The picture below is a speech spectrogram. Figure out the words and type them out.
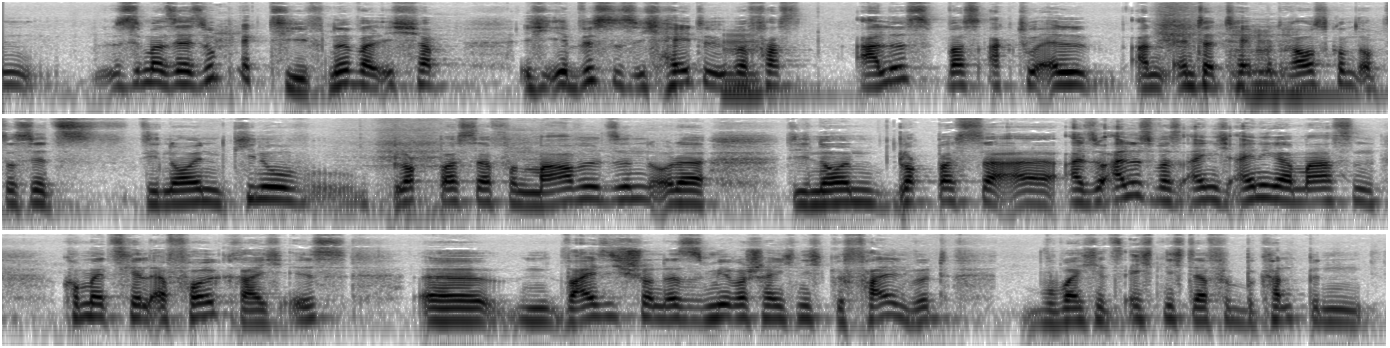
ist immer sehr subjektiv, ne? Weil ich habe, ich, ihr wisst es, ich hate über fast alles, was aktuell an Entertainment rauskommt, ob das jetzt die neuen Kino-Blockbuster von Marvel sind oder die neuen Blockbuster, äh, also alles, was eigentlich einigermaßen kommerziell erfolgreich ist, äh, weiß ich schon, dass es mir wahrscheinlich nicht gefallen wird. Wobei ich jetzt echt nicht dafür bekannt bin,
